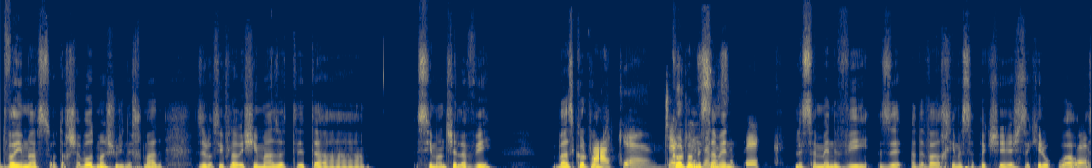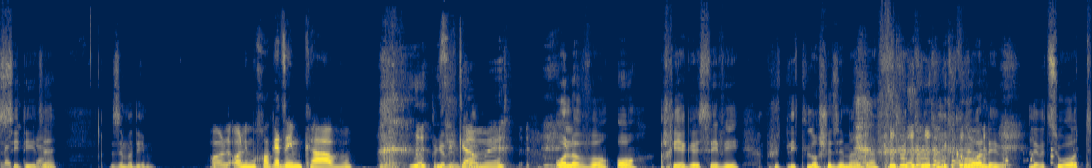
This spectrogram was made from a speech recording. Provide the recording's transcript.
דברים לעשות. עכשיו עוד משהו נחמד, זה להוסיף לרשימה הזאת את הסימן של ה-V, ואז כל פעם, אה, כן. כל פעם לסמן, מספק. לסמן V זה הדבר הכי מספק שיש, זה כאילו, וואו, באמת עשיתי את שכן. זה, זה מדהים. או, או למחוק את זה עם קו. את זה גם... קו. או לבוא, או, הכי אגרסיבי, פשוט לתלוש את זה מהדף, לקרוע- לרצועות,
